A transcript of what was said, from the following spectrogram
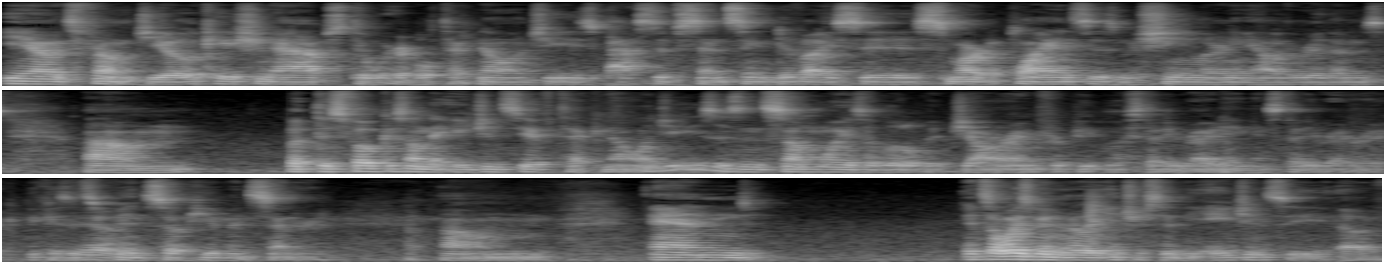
you know, it's from geolocation apps to wearable technologies, passive sensing devices, smart appliances, machine learning algorithms. Um, but this focus on the agency of technologies is in some ways a little bit jarring for people who study writing and study rhetoric because it's Yeah. been so human centered. Um, and it's always been really interested in the agency of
